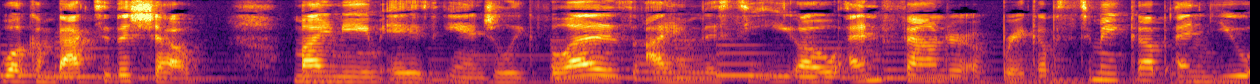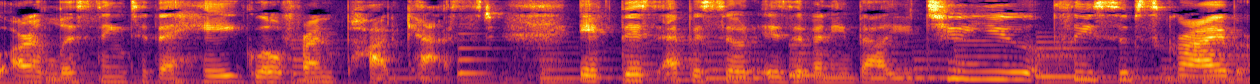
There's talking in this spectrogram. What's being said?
welcome back to the show. My name is Angelique Velez. I am the CEO and founder of Breakups to Makeup, and you are listening to the Hey Glow Friend podcast. If this episode is of any value to you, please subscribe,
